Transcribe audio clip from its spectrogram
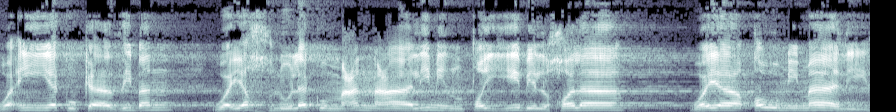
وإن يك كاذبا ويخل لكم عن عالم طيب الخلا ويا قوم مالي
